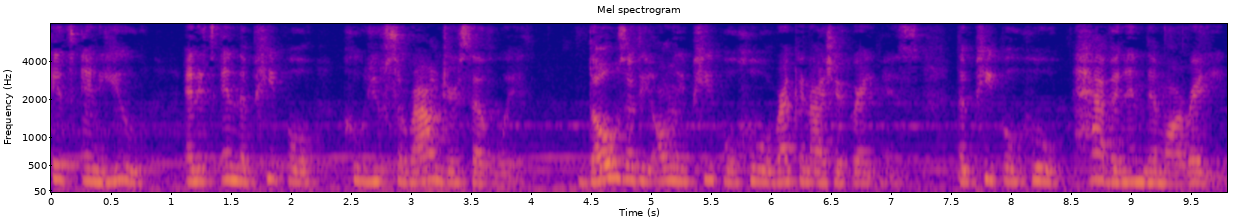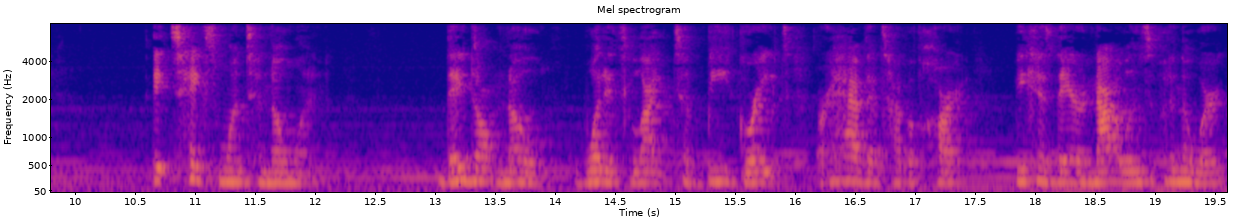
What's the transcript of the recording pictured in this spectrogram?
It's in you, and it's in the people who you surround yourself with those are the only people who will recognize your greatness, the people who have it in them already. It takes one to know one. They don't know what it's like to be great or have that type of heart because they are not willing to put in the work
